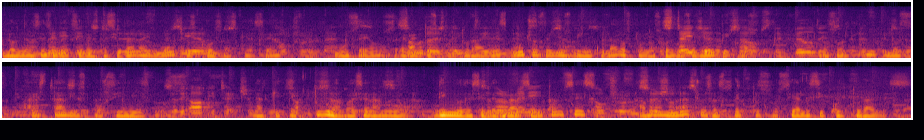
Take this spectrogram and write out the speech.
Londres es una excelente ciudad, hay muchas cosas que hacer, museos, eventos culturales, muchos de ellos vinculados con los Juegos Olímpicos, los, estadios por sí mismos. La arquitectura va a ser algo digno de celebrarse, entonces habrá muchos aspectos sociales y culturales.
